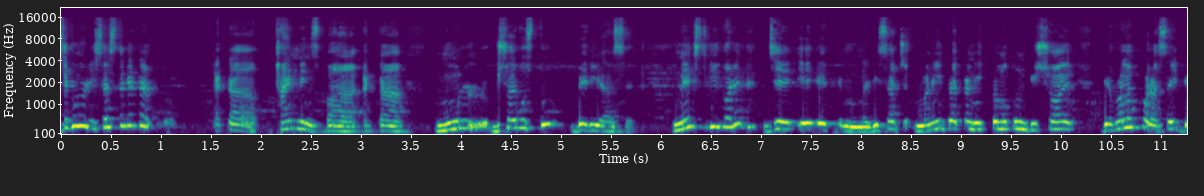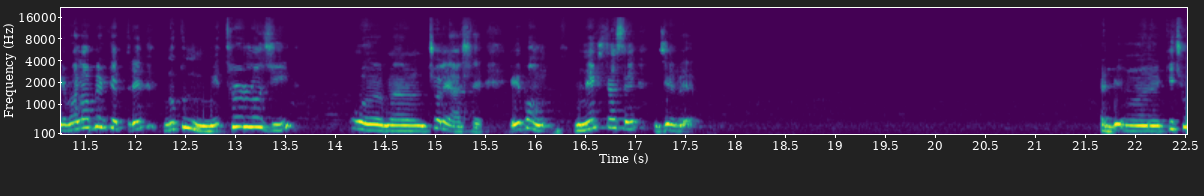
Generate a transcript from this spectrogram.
যে কোনো রিসার্চ থেকে একটা একটা ফাইন্ডিংস বা একটা মূল বিষয়বস্তু বেরিয়ে আসে। নেক্সট কি করে? যে রিসার্চ মানেই তো একটা নিত্য নতুন বিষয় ডেভেলপ করা। সেই ডেভেলপের ক্ষেত্রে নতুন মেথোলজি চলে আসে। এবং নেক্সট আসে যে কিছু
